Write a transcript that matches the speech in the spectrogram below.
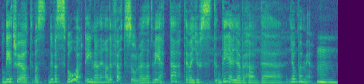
Och det tror jag att det var, det var svårt innan jag hade fött Solveig att veta att det var just det jag behövde jobba med. Mm.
